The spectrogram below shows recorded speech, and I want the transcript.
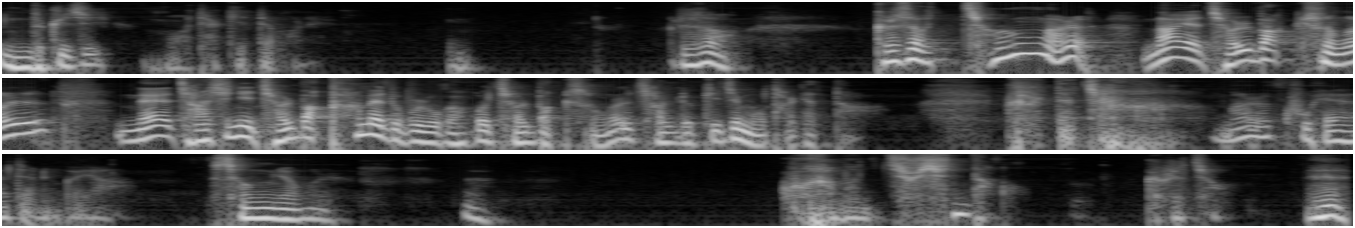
느끼지 못했기 때문에. 음. 그래서 그래서 정말 나의 절박성을 내 자신이 절박함에도 불구하고 절박성을 잘 느끼지 못하겠다. 그럴 때 정말 구해야 되는 거야. 성령을 어. 구하면 주신다고. 그렇죠. 네.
